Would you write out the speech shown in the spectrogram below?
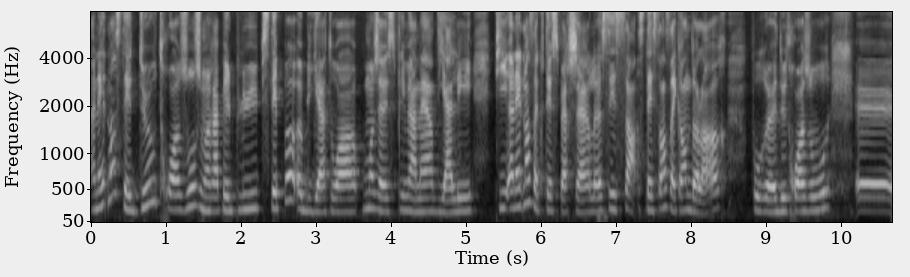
honnêtement, c'était deux ou trois jours, je me rappelle plus. Puis, c'était pas obligatoire. Moi, j'avais supplié ma mère d'y aller. Puis, honnêtement, ça coûtait super cher, là. C'est 100 c'était 150 dollars pour euh, deux, trois jours. Euh,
